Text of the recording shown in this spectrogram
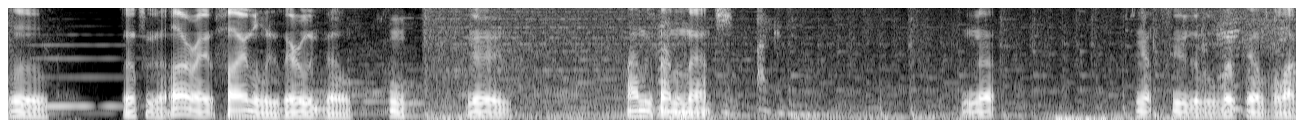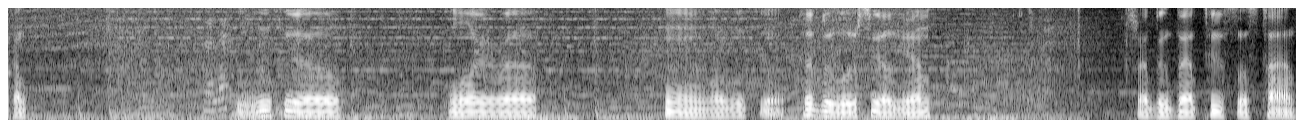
Oh, that's good. Alright, finally, there we go. Hmm. Yay. Finally found a match. Can't see the look of Vlakan. Lucio, Moira. Hmm, well, Lucio. Could do Lucio again. Should I do that too this time?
